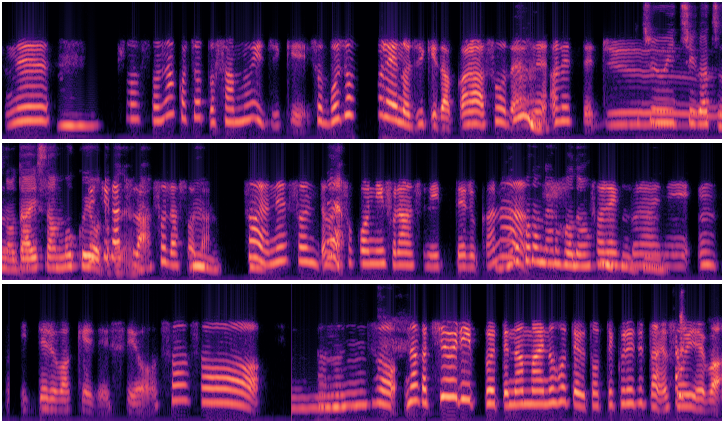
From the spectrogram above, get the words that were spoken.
すね。うんそうそう、なんかちょっと寒い時期。そう、ボジョレーの時期だから、そうだよね。うんあれって10 11月の第3木曜11とかだよね。月だ。そうだ、そうだ。んそうやね。そんだからねそこにフランスに行ってるから、なるほど、なるほど。それぐらいに、うん、行ってるわけですよ。そうそう。うんあの、そう、なんかチューリップって名前のホテル取ってくれてたんや、そういえば。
